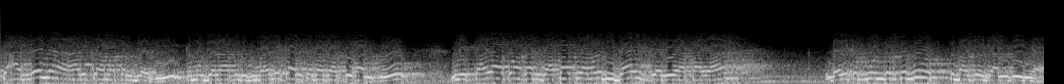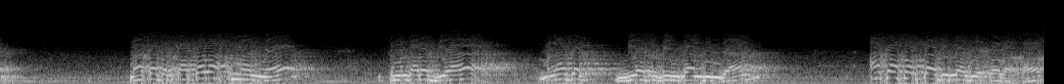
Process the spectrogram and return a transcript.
seandainya hari kiamat terjadi, kemudian aku dikembalikan kepada Tuhanku, niscaya aku akan dapat yang lebih baik dari apa yang dari kebun tersebut sebagai gantinya. Maka berkatalah temannya, sementara dia mengajak dia berbincang-bincang, Akafarta billadhi khalaqat?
